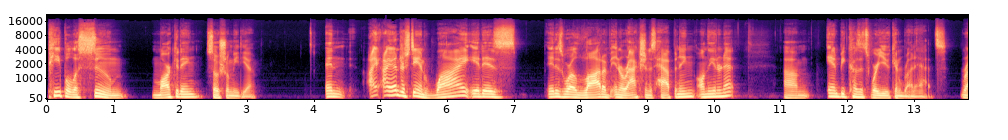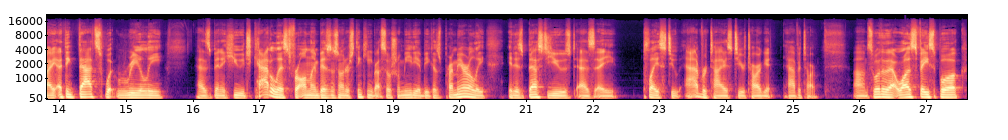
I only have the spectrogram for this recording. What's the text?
people assume marketing, social media. And I, I understand why it is it is where a lot of interaction is happening on the internet. Um, and because it's where you can run ads, right? I think that's what really has been a huge catalyst for online business owners thinking about social media because primarily it is best used as a place to advertise to your target avatar. Um, so whether that was Facebook,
